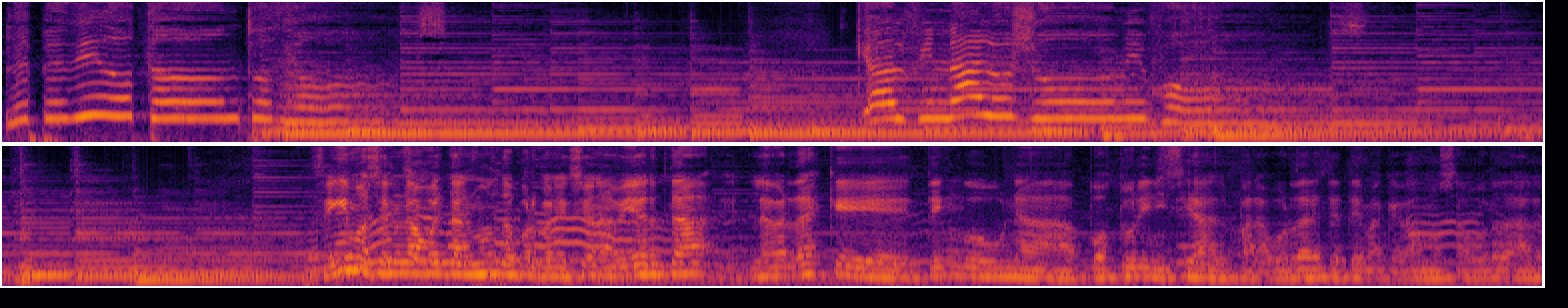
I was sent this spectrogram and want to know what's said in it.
Le he pedido tanto a Dios que al final oyó mi voz. Seguimos en una vuelta al mundo por conexión abierta. La verdad es que tengo una postura inicial para abordar este tema que vamos a abordar.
